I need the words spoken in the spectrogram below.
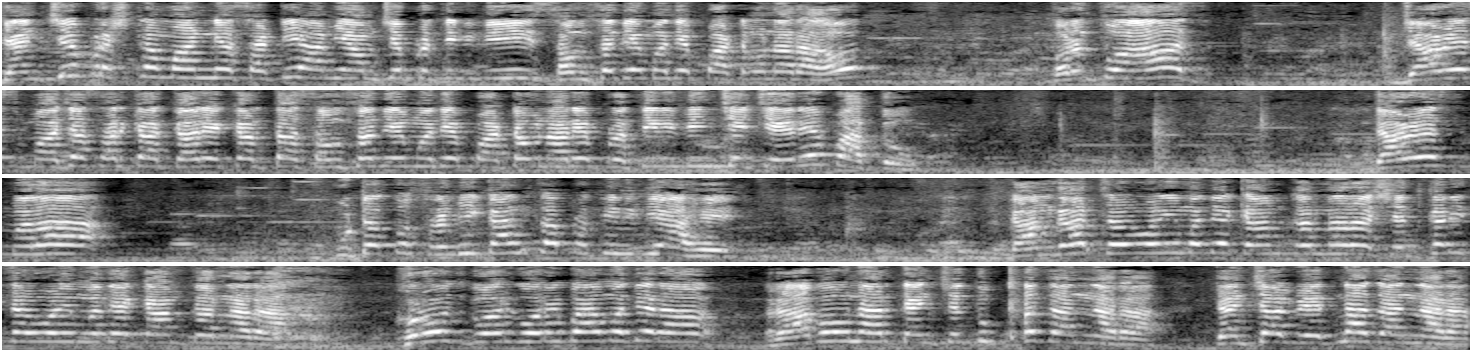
त्यांचे प्रश्न मांडण्यासाठी आम्ही आमचे प्रतिनिधी संसदेमध्ये पाठवणार आहोत. परंतु आज ज्यावेळेस माझ्यासारखा कार्यकर्ता संसदेमध्ये पाठवणारे प्रतिनिधींचे चेहरे पाहतो त्यावेळेस मला कुठं तो श्रमिकांचा प्रतिनिधी आहे? कामगार चळवळीमध्ये काम करणारा शेतकरी चळवळीमध्ये काम करणारा खरोच गोरगोरिबामध्ये राह राबवणार त्यांचे दुःख जाणणारा त्यांच्या वेदना जाणणारा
